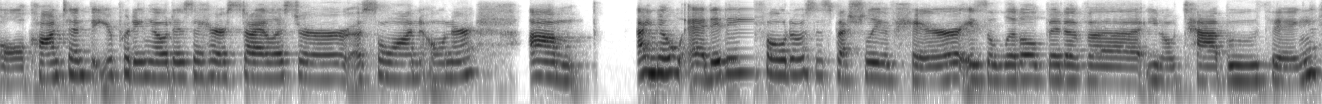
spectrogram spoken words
all content that you're putting out as a hairstylist or a salon owner. Um, I know editing photos, especially of hair, is a little bit of a you know taboo thing.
